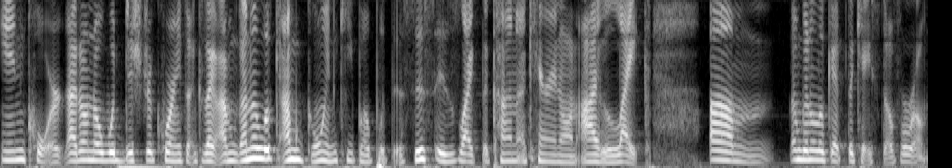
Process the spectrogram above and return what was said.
in court. I don't know what district court anything because I'm gonna look. I'm going to keep up with this. This is like the kind of carrying on I like. Um, I'm gonna look at the case though for real.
